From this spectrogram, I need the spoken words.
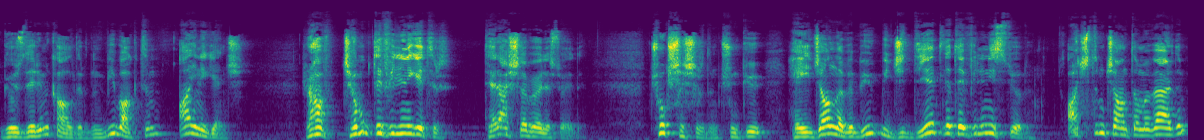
Gözlerimi kaldırdım. Bir baktım aynı genç. Raf çabuk tefilini getir. Telaşla böyle söyledi. Çok şaşırdım çünkü heyecanla ve büyük bir ciddiyetle tefilini istiyordu. Açtım çantamı verdim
